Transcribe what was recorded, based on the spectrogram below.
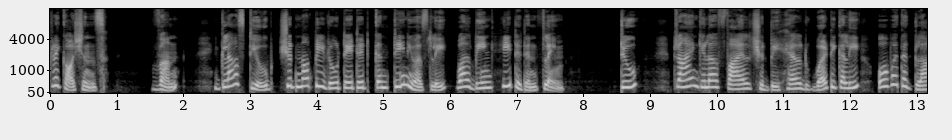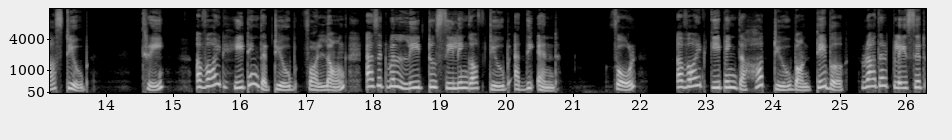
Precautions 1. Glass tube should not be rotated continuously while being heated in flame. 2. Triangular file should be held vertically over the glass tube. 3. Avoid heating the tube for long as it will lead to sealing of tube at the end. 4. Avoid keeping the hot tube on table, rather place it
